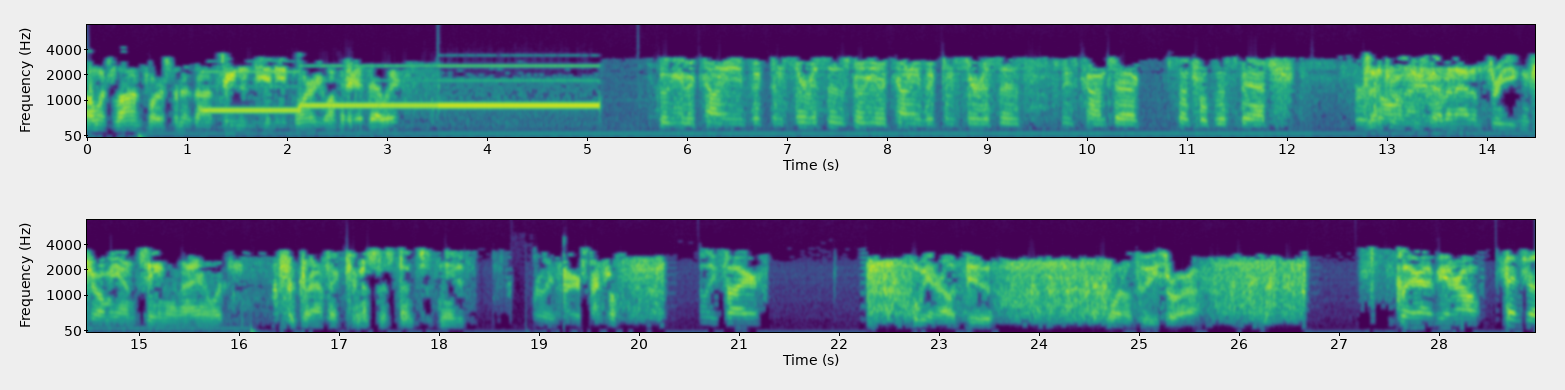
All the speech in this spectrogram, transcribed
How much law enforcement is on scene, and do you need more? You want me to head that way? Gogebic County Victim Services, Gogebic County Victim Services. Please contact Central Dispatch for a call Central in 27 Iowa. Adam 3, you can show me on scene on Ironwood for traffic and assistance if needed. Early fire Central. Hurley fire. We'll be en route to 102 East Aurora. Clear, I'll be en route. Central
